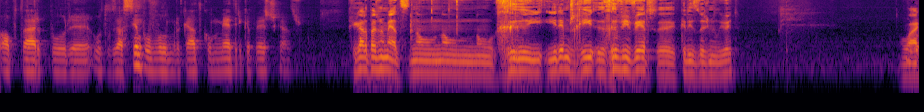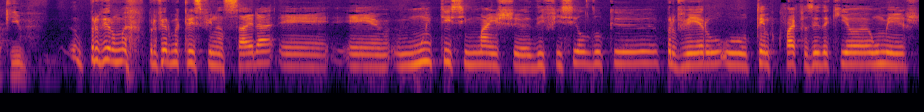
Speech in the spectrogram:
optar por uh, utilizar sempre o valor de mercado como métrica para estes casos. Ricardo Paz não, não, não re, iremos re, reviver a crise de 2008? Ou há aqui prever uma, prever uma crise financeira é, é muitíssimo mais eh, difícil do que prever o, o, tempo que vai fazer daqui a um mês.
